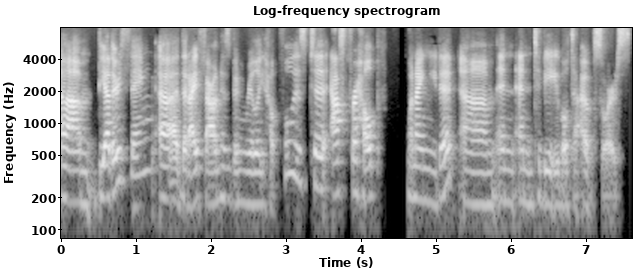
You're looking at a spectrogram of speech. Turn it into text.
um, the other thing uh, that i found has been really helpful is to ask for help when I need it um, and, and to be able to outsource.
